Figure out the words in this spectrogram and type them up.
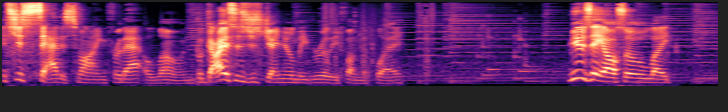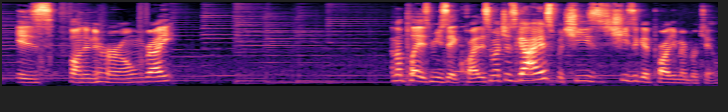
It's just satisfying for that alone. But Gaius is just genuinely really fun to play. Muse also, like, is fun in her own right. I don't play as Muse quite as much as Gaius, but she's she's a good party member too.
